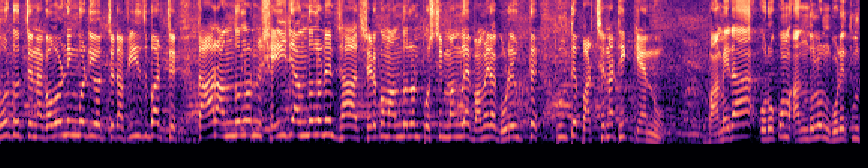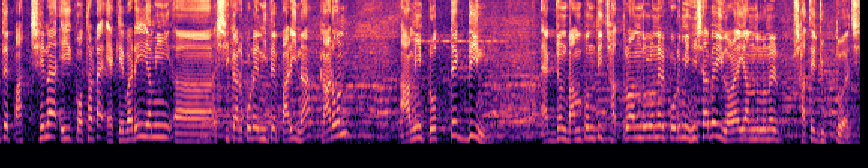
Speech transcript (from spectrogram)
ভোট হচ্ছে না গভর্নিং বডি হচ্ছে না ফিজ বাড়ছে, তার আন্দোলন, সেই যে আন্দোলনের ঝাঁজ, সেরকম আন্দোলন পশ্চিমবাংলায় বামেরা গড়ে উঠতে, তুলতে পারছে না ঠিক কেন? বামেরা ওরকম আন্দোলন গড়ে তুলতে পারছে না, এই কথাটা একেবারেই আমি স্বীকার করে নিতে পারি না। কারণ আমি প্রত্যেক দিন একজন বামপন্থী ছাত্র আন্দোলনের কর্মী হিসাবেই লড়াই আন্দোলনের সাথে যুক্ত আছি।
